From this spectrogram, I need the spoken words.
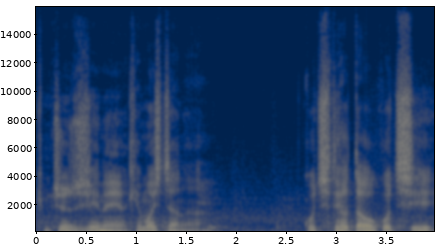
김준수 씨네. 개 멋있잖아. 꽃이 되었다고 꽃이.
